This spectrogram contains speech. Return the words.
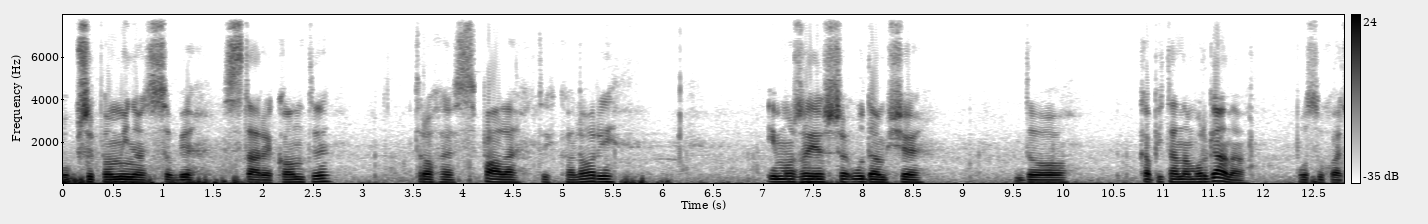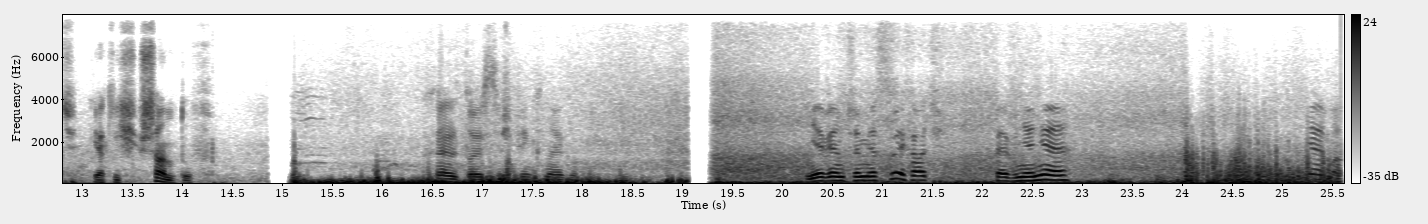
poprzypominać sobie stare kąty. Trochę spalę tych kalorii i może jeszcze udam się do kapitana Morgana posłuchać jakichś szantów. Hel to jest coś pięknego. Nie wiem czy mnie słychać, pewnie nie, nie ma.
